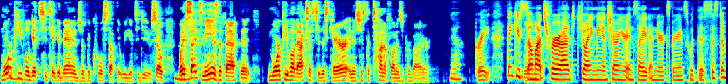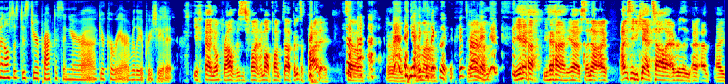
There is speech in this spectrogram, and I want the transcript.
more mm-hmm. people get to take advantage of the cool stuff that we get to do. So what mm-hmm. excites me is the fact that more people have access to this care and it's just a ton of fun as a provider. Yeah. Great. Thank you so much for uh, joining me and sharing your insight and your experience with this system, and also just your practice and your uh, your career. I really appreciate it. Yeah, no problem. This is fun. I'm all pumped up, and it's a Friday, so uh, yeah, I'm, uh, exactly. it's yeah, Friday. I'm, yeah, yeah, yeah. So no, I obviously if you can't tell, I really I I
